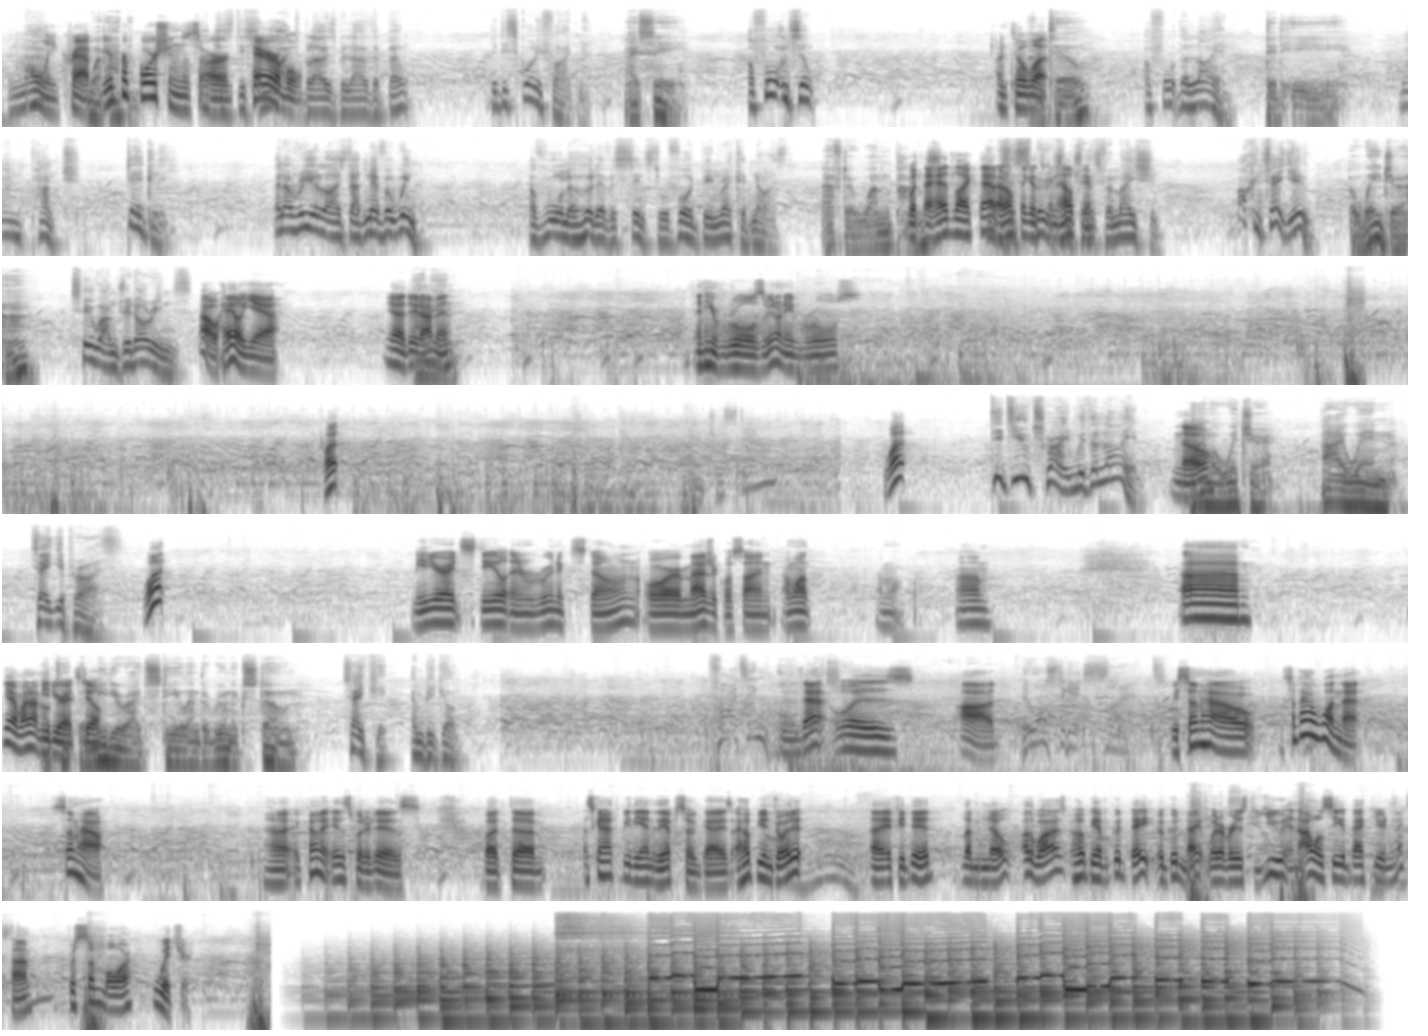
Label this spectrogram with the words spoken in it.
And Holy crap. Your happened? proportions judges are disliked terrible. blows below the belt. They disqualified me. I see. I fought until Until what? Until I fought the lion. did he? One punch. Deadly. And I realized I'd never win. I've worn a hood ever since to avoid being recognized. After one punch. With a head like that, I don't think it's going to spiritual help you. Transformation. I can take you. A wager, huh? 200 orens. Oh, hell yeah. Yeah, dude, I'm in. Any rules? We don't need rules. What? Interesting. What? Did you train with the lion? No. I'm a witcher. I win. Take your prize. What? Meteorite, steel, and runic stone, or magical sign. I want. I want. Um. Um. Yeah, why not I'll meteorite take steel? The meteorite steel and the runic stone. Take it and be gone. Fighting That was odd. Who wants to get slapped? We somehow somehow won that. Somehow. Uh, it kind of is what it is, but um, that's gonna have to be the end of the episode, guys. I hope you enjoyed it. Uh, if you did, let me know. Otherwise, I hope you have a good day, a good night, whatever it is to you, and I will see you back here next time for some more Witcher.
